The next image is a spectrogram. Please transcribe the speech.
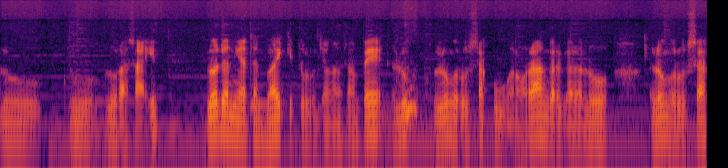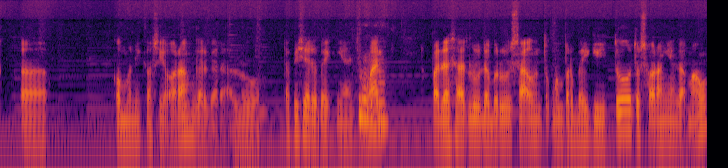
lu lu lu rasain lu ada niatan baik gitu loh. Jangan sampai lu lu ngerusak hubungan orang gara-gara lu. Lu ngerusak eh, komunikasi orang gara-gara lu. Tapi sih ada baiknya. Cuman pada saat lu udah berusaha untuk memperbaiki itu terus orang yang nggak mau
